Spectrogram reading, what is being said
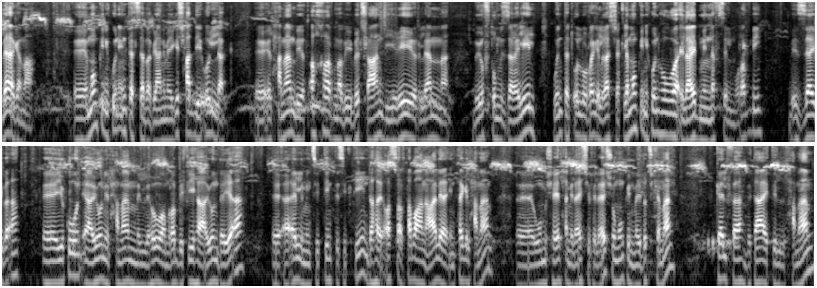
لا يا جماعة آه، ممكن يكون أنت السبب. يعني ما يجيش حد يقول لك آه، الحمام بيتأخر ما بيبيضش عندي غير لما بيفطم الزغاليل وانت تقول له الراجل غشك لا ممكن يكون هو العيب من نفس المربي. إزاي بقى؟ آه، يكون عيون الحمام اللي هو مربي فيها عيون ضيقة آه، أقل من 60 في 60 ده هيأثر طبعا على إنتاج الحمام آه، ومش هيلحم العيش في العيش وممكن ما يبيضش كمان. كلفة بتاعه الحمام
